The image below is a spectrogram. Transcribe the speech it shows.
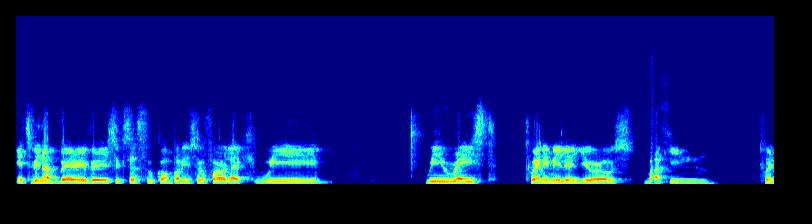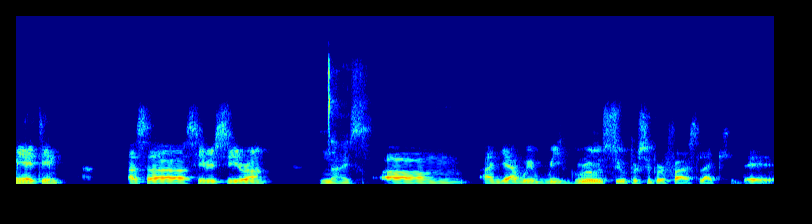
it's been a very very successful company so far. Like we we raised 20 million euros back in 2018 as a series c round Nice. um and yeah we we grew super super fast. Like the,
